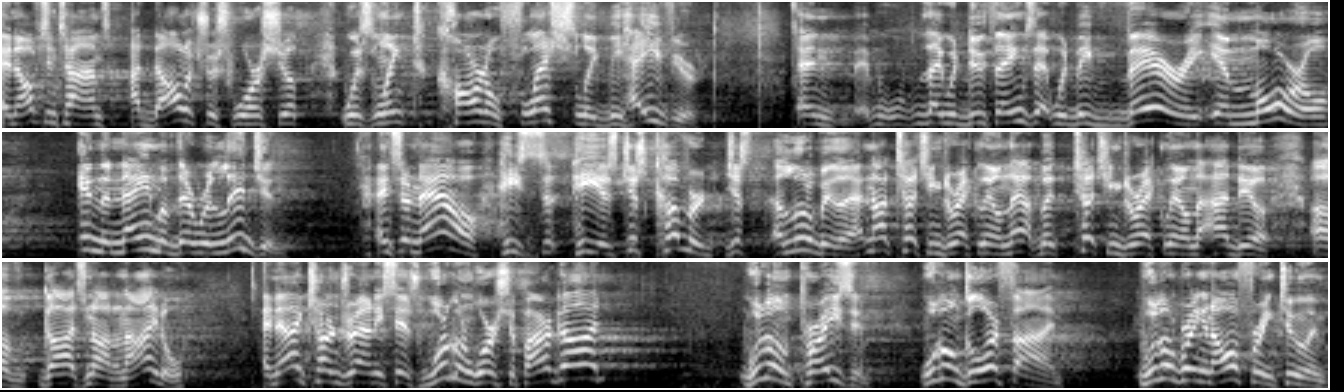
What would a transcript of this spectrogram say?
And oftentimes, idolatrous worship was linked to carnal, fleshly behavior. And they would do things that would be very immoral in the name of their religion. And so now he's, he has just covered just a little bit of that, not touching directly on that, but touching directly on the idea of God's not an idol. And now he turns around and he says, We're going to worship our God. We're going to praise him. We're going to glorify him. We're going to bring an offering to him.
